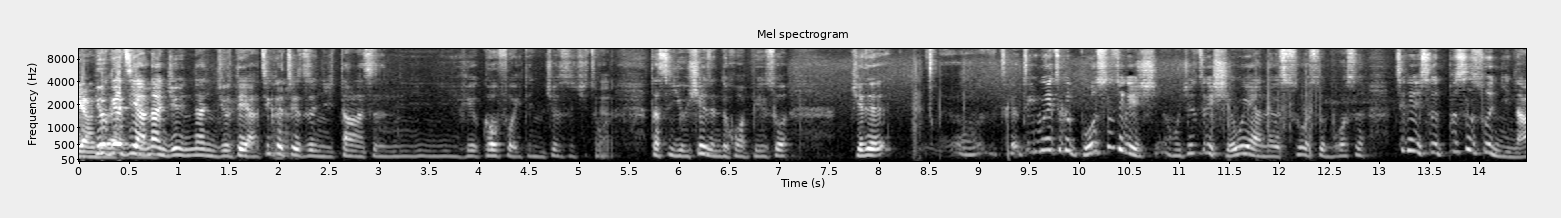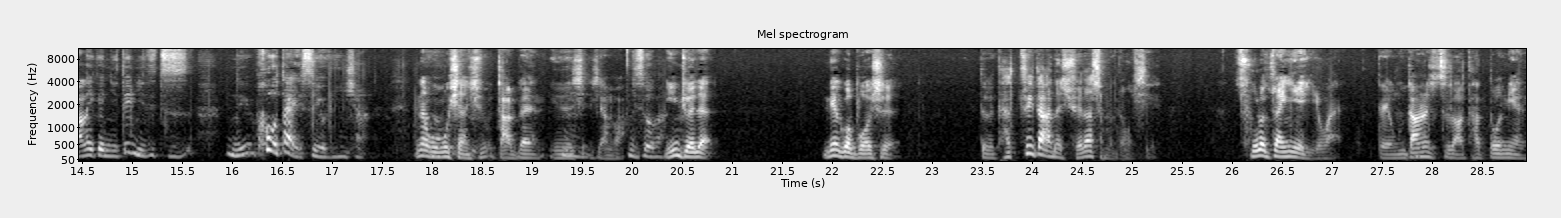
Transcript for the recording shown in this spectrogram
样，比如盖茨一样，那你就那你就对啊，这个就是你当然是你你可以 go for it，你就是去做。但是有些人的话，比如说觉得，呃，这个因为这个博士这个，我觉得这个学位啊，那个硕士博士，这个是不是说你拿了一个，你对你的子，你后代也是有影响的。那我我想去打断您的想想法。你说吧。您觉得念过博士，对他最大的学到什么东西？除了专业以外，对我们当然知道他多念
